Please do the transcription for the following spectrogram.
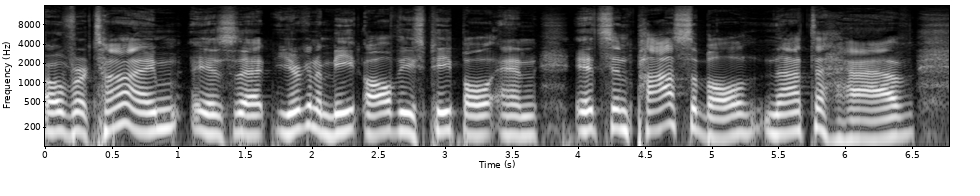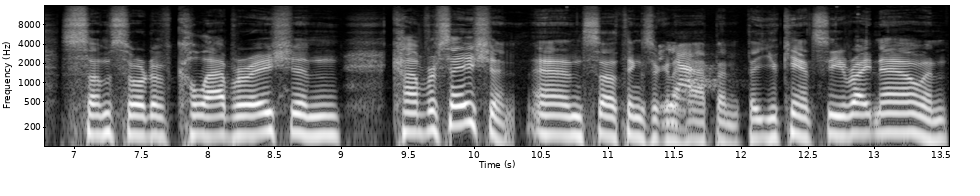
over time is that you're going to meet all these people and it's impossible not to have some sort of collaboration conversation. And so things are going yeah. to happen that you can't see right now and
